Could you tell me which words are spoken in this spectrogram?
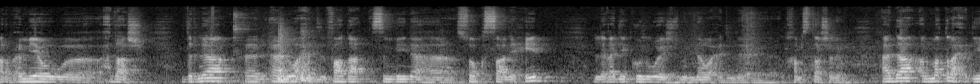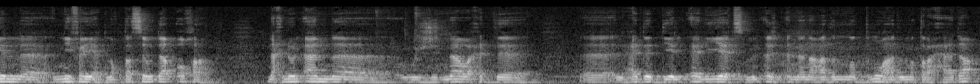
411 درنا الآن واحد الفضاء سميناه سوق الصالحين. اللي غادي يكون واجد منا واحد ال 15 يوم هذا المطرح ديال النفايات نقطة سوداء أخرى. نحن الآن آه، وجدنا واحد آه، العدد ديال الآليات من أجل أننا غادي ننظموا هذا المطرح هذا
